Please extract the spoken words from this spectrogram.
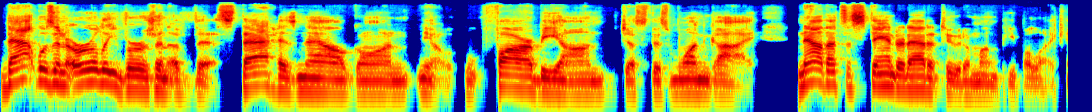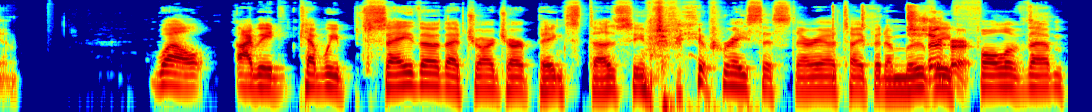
That was an early version of this. That has now gone, you know, far beyond just this one guy. Now that's a standard attitude among people like him. Well, I mean, can we say though that Jar Jar Binks does seem to be a racist stereotype in a movie sure. full of them?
